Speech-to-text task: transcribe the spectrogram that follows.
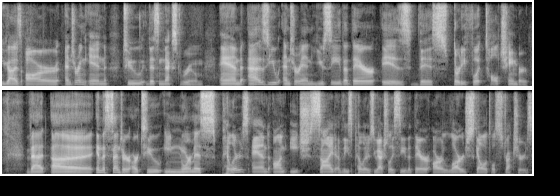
you guys are entering in to this next room. And as you enter in you see that there is this 30 foot tall chamber that uh, in the center are two enormous pillars. And on each side of these pillars you actually see that there are large skeletal structures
